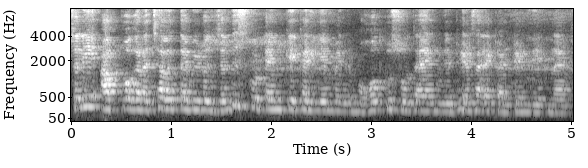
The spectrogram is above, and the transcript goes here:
चलिए, आपको अगर अच्छा लगता है वीडियो, जल्दी इसको टेन के करिए। मैंने बहुत कुछ सोचा है, मुझे ढेर सारे कंटेंट देखना है।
